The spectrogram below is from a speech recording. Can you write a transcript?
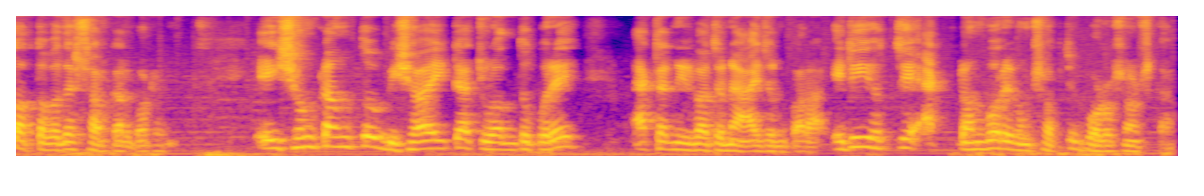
তত্ত্বাবধায়ক সরকার গঠন। এই সংক্রান্ত বিষয়টা চূড়ান্ত করে একটা নির্বাচনের আয়োজন করা। এটাই হচ্ছে এক নম্বর এবং সবচেয়ে বড় সংস্কার।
